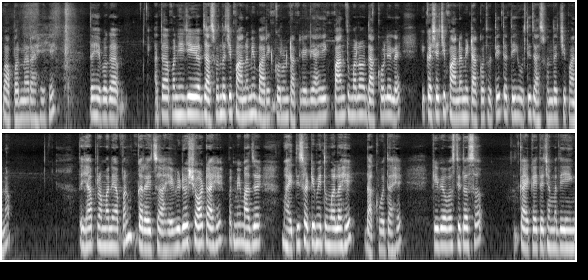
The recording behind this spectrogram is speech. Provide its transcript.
वापरणार आहे हे. तर हे बघा आता आपण ही जी जास्वंदाची पानं मी बारीक करून टाकलेली आहे. एक पान तुम्हाला दाखवलेलं आहे की कशाची पानं मी टाकत होते तर ती होती जास्वंदाची पानं. तर ह्याप्रमाणे आपण करायचं आहे. व्हिडिओ शॉर्ट आहे पण मी माझे माहितीसाठी मी तुम्हाला हे दाखवत आहे की व्यवस्थित असं काय काय त्याच्यामध्ये इंग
